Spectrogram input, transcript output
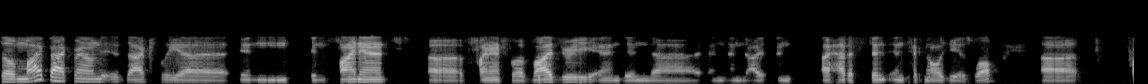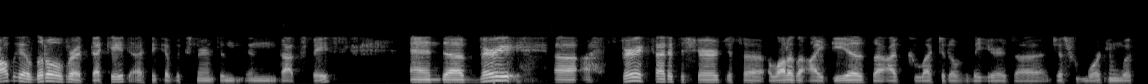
so my background is actually in in finance uh, financial advisory and in uh, and, and I and I had a stint in technology as well. Uh, probably a little over a decade, I think, of experience in, in that space, and uh, very uh, very excited to share just a, a, lot of the ideas that I've collected over the years, uh, just from working with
